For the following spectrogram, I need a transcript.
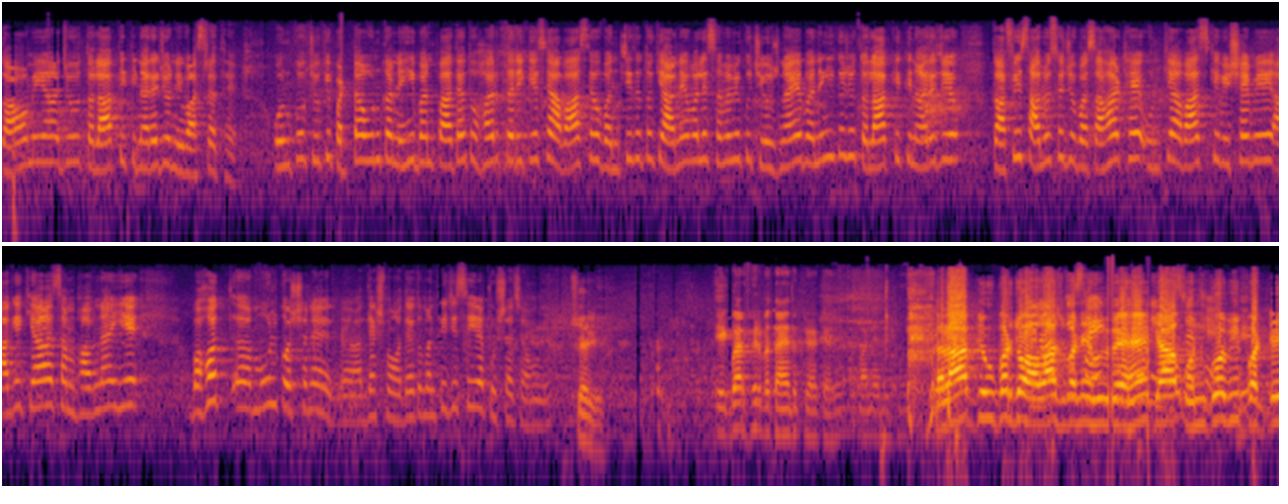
गाँव में या जो तालाब के किनारे जो निवासरत है उनको चूँकि पट्टा उनका नहीं बन पाता है तो हर तरीके से आवास से वो वंचित है तो क्या आने वाले समय में कुछ योजनाएँ बनेंगी कि जो तालाब के किनारे जो काफ़ी सालों से जो बसाहट है उनके आवास के विषय में आगे क्या संभावना है ये बहुत मूल क्वेश्चन है अध्यक्ष महोदय तो मंत्री जी से ये पूछना चाहूँगी। चलिए। एक बार फिर बताएँ तो क्या कह रहे हैं? तालाब के ऊपर जो आवास बने हुए हैं क्या उनको भी पट्टे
